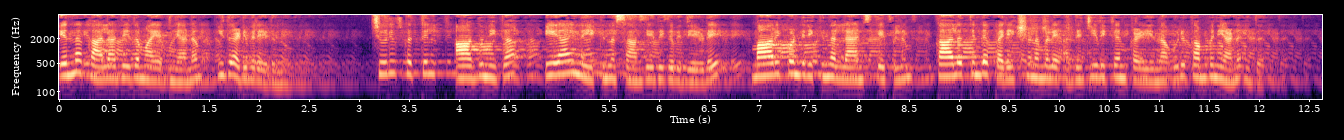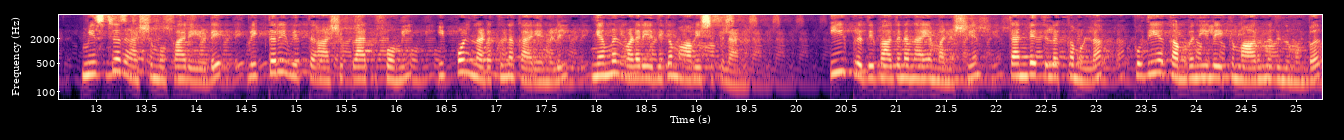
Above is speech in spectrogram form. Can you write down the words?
എന്ന കാലാതീതമായ ജ്ഞാനം ഇത് അടിവരയിടുന്നു. ചുരുക്കത്തിൽ ആധുനിക എ ആയി നയിക്കുന്ന സാങ്കേതിക വിദ്യയുടെ മാറിക്കൊണ്ടിരിക്കുന്ന ലാൻഡ്സ്കേപ്പിലും കാലത്തിന്റെ പരീക്ഷണങ്ങളെ അതിജീവിക്കാൻ കഴിയുന്ന ഒരു കമ്പനിയാണ് ഇത്. മിസ്റ്റർ ആഷു മുഫാരയുടെ വിക്ടറി വിത്ത് ആഷു പ്ലാറ്റ്ഫോമിൽ ഇപ്പോൾ നടക്കുന്ന കാര്യങ്ങളിൽ ഞങ്ങൾ വളരെയധികം ആവേശത്തിലാണ്. ഈ പ്രതിപാദനനായ മനുഷ്യൻ തന്റെ തിളക്കമുള്ള പുതിയ കമ്പനിയിലേക്ക് മാറുന്നതിനു മുമ്പ്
